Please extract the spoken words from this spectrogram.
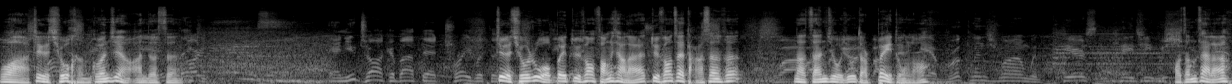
哇这个球很关键啊，安德森，And you talk about that trade with the 这个球如果被对方防下来，对方再打个三分，那咱就有点被动了啊。好，咱们再来啊。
